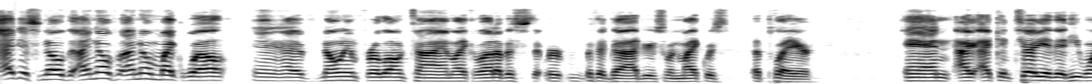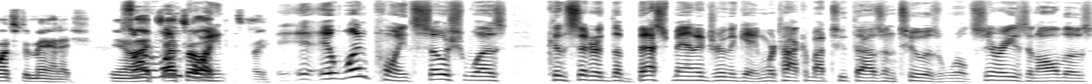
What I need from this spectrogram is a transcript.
I just know that I know I know Mike well, and I've known him for a long time, like a lot of us that were with the Dodgers when Mike was a player. And I, I can tell you that he wants to manage. You know, So at that's, one that's all I point- At one point, Soch was considered the best manager in the game. We're talking about 2002 as a World Series and all those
